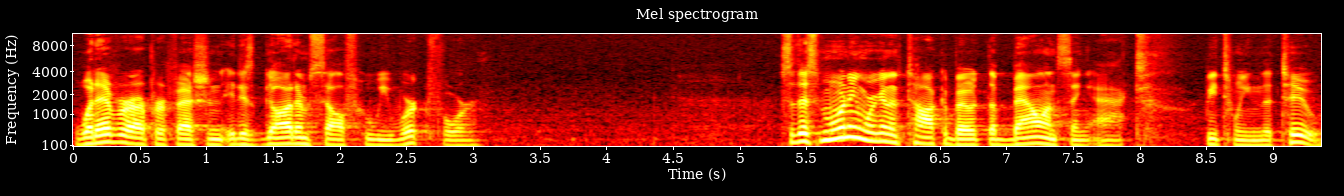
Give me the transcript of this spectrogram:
whatever our profession, it is God Himself who we work for. So this morning we're going to talk about the balancing act between the two.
